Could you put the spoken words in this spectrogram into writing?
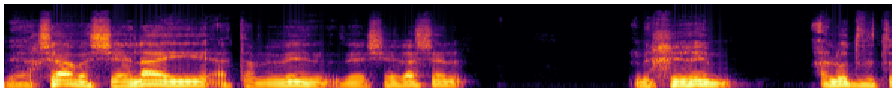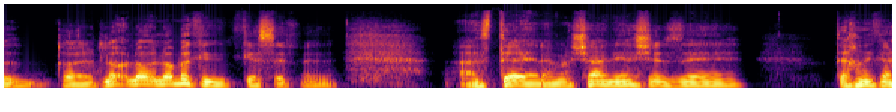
ועכשיו השאלה היא, אתה מבין, זו שאלה של מחירים, עלות ותועלת, לא, לא, לא בכסף. אז תראה, למשל, יש איזה טכניקה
